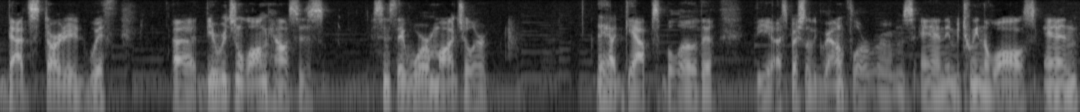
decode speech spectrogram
that started with uh, the original longhouses, since they were modular. They had gaps below the the especially the ground floor rooms and in between the walls and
